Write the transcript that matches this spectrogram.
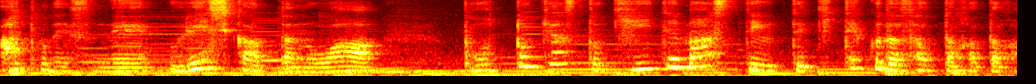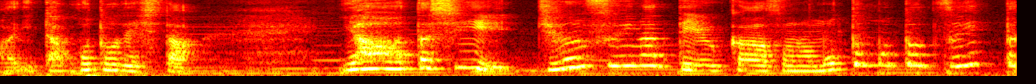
あとですね嬉しかったのはポッドキャスト聞いてますって言って来てくださった方がいたことでした。いや私純粋なっていうかそのもともとツイッターで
